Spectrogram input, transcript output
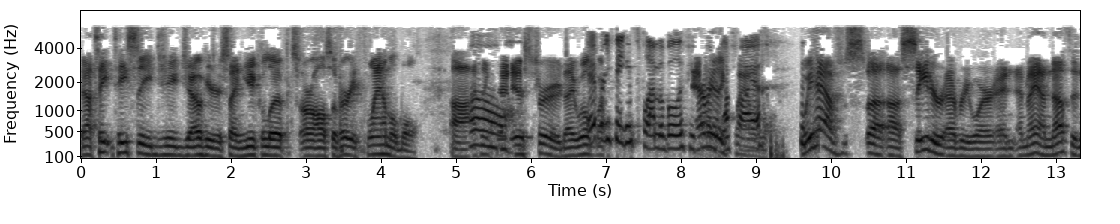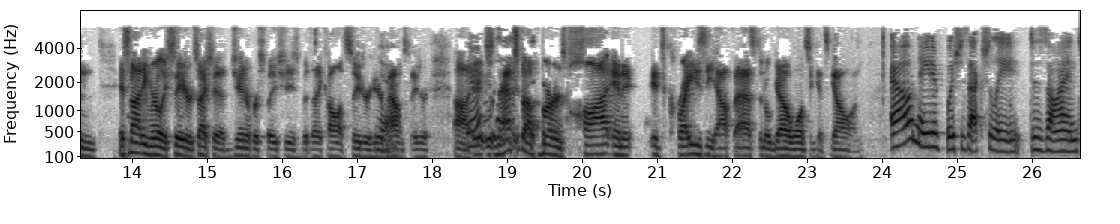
Now, T- TCG Joe here is saying eucalypts are also very flammable. Uh, I think that is true. They will. Everything's flammable if you put it on fire. we have uh, uh, cedar everywhere, and, and man, nothing. It's not even really cedar. It's actually a juniper species, but they call it cedar here, Yeah. mountain cedar. Uh, it, that stuff burns hot, and it it's crazy how fast it'll go once it gets going. Our native bush is actually designed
